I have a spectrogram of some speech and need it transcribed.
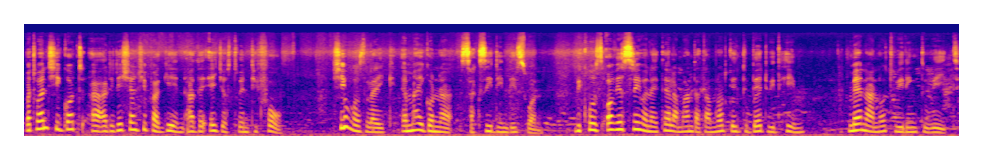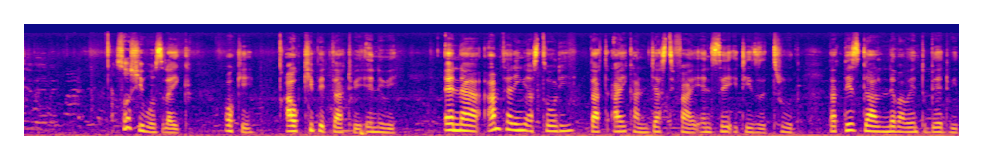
But when she got a relationship again at the age of 24, she was like, Am I gonna succeed in this one? Because obviously, when I tell a man that I'm not going to bed with him, men are not willing to wait. So she was like, Okay, I'll keep it that way anyway. And uh, I'm telling you a story that I can justify and say it is the truth that this girl never went to bed with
